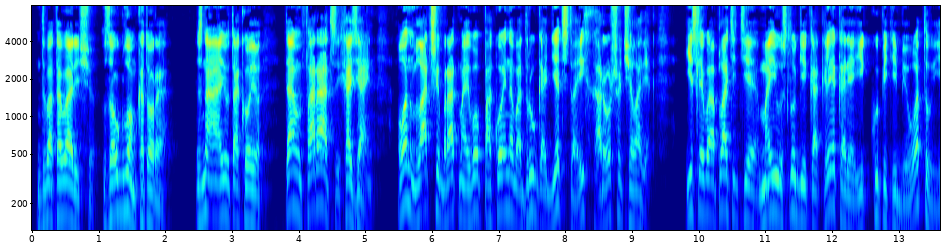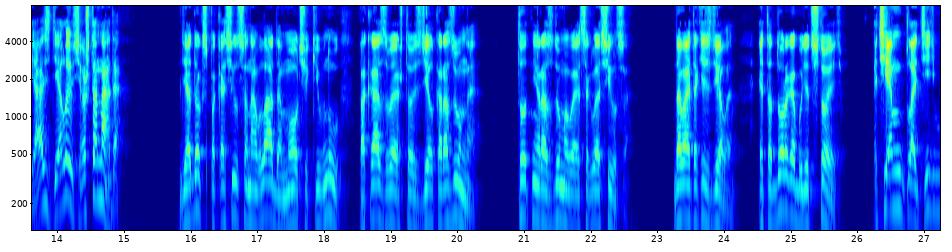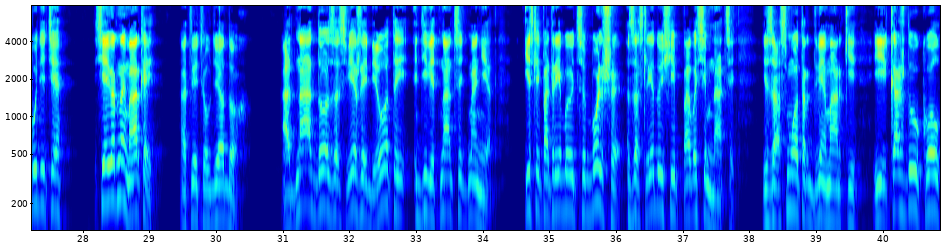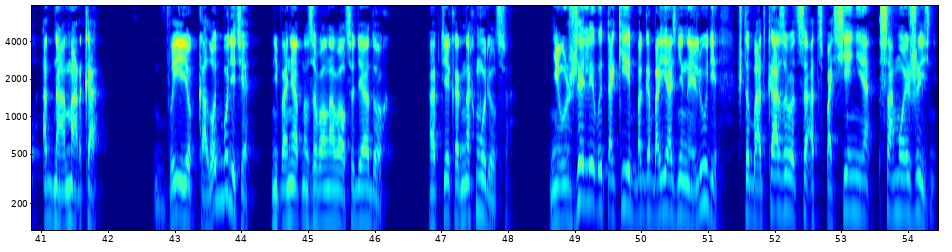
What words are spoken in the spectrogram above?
«Два товарища, за углом которая». «Знаю такую. Там Фараций, хозяин. Он младший брат моего покойного друга детства и хороший человек. Если вы оплатите мои услуги как лекаря и купите биоту, я сделаю все, что надо». Диадокс покосился на Влада, молча кивнул, показывая, что сделка разумная. Тот, не раздумывая, согласился. «Давай так и сделаем. Это дорого будет стоить». «Чем платить будете?» «Северной маркой», — ответил Диадох. «Одна доза свежей биоты — 19 монет. Если потребуется больше, за следующий по 18 и за осмотр две марки, и каждый укол одна марка». «Вы ее колоть будете?» – непонятно заволновался Диадох. Аптекарь нахмурился. «Неужели вы такие богобоязненные люди, чтобы отказываться от спасения самой жизни?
